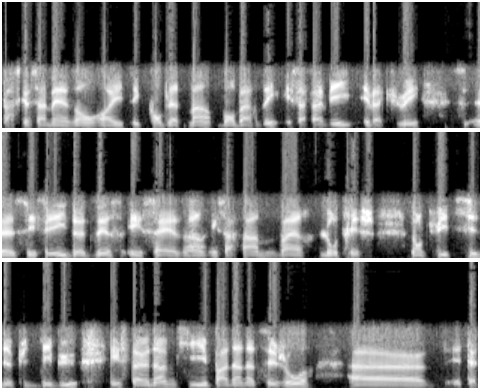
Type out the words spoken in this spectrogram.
parce que sa maison a été complètement bombardée et sa famille évacuée euh, ses filles de 10 et 16 ans et sa femme vers l'Autriche. Donc, lui est ici depuis le début et c'est un homme qui, pendant notre séjour, euh, était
